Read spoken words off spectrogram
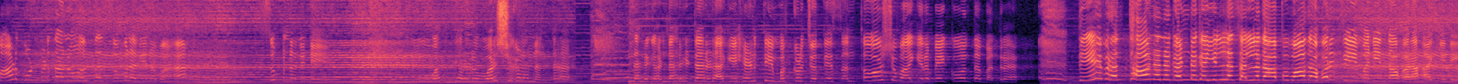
ಮಾಡ್ಕೊಂಡ್ ಬಿಡ್ತಾನೋ ಅಂತ ಸುಮ್ಮನದೇನವ ಸುಮ್ಮನದಿನಿ ಮೂವತ್ತೆರಡು ವರ್ಷಗಳ ನಂತರ ನನ್ನ ಗಂಡ ರಿಟೈರ್ಡ್ ಆಗಿ ಹೆಂಡತಿ ಮಕ್ಕಳ ಜೊತೆ ಸಂತೋಷವಾಗಿರಬೇಕು ಅಂತ ಬಂದ್ರ ದೇವರಂಥ ನನ್ನ ಗಂಡಗ ಇಲ್ಲ ಸಲ್ಲದ ಅಪವಾದ ಹೊರಸಿ ಮನೆಯಿಂದ ಹೊರ ಹಾಕಿದೆ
